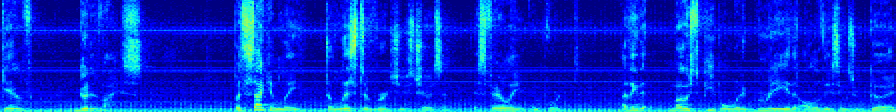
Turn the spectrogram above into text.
give good advice. But secondly, the list of virtues chosen is fairly important. I think that most people would agree that all of these things are good.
